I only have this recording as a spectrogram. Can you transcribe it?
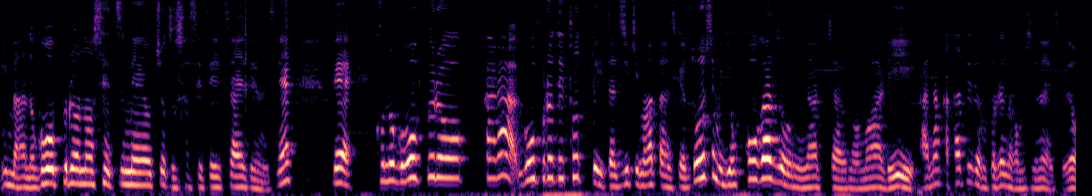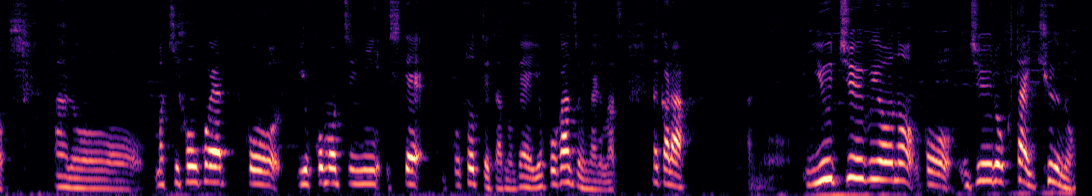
今、あの、GoPro の説明をちょっとさせていただいてるんですね。で、この GoPro から、GoPro で撮っていた時期もあったんですけど、どうしても横画像になっちゃうのもあり、あ、なんか縦でも撮れるのかもしれないですけど、あのー、まあ、基本こうやって、こう、横持ちにして、こう撮ってたので、横画像になります。だから、あの、YouTube 用の、こう、16対9の、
